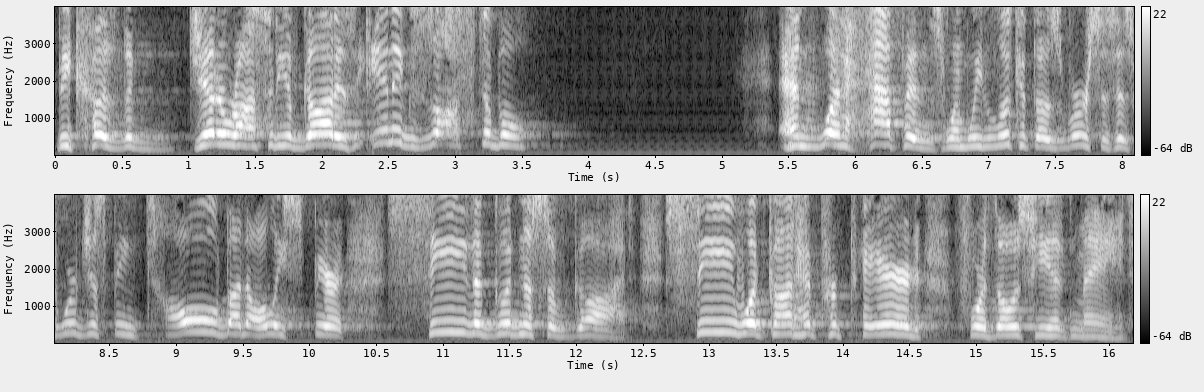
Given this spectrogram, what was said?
because the generosity of God is inexhaustible. And what happens when we look at those verses is we're just being told by the Holy Spirit see the goodness of God, see what God had prepared for those He had made.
